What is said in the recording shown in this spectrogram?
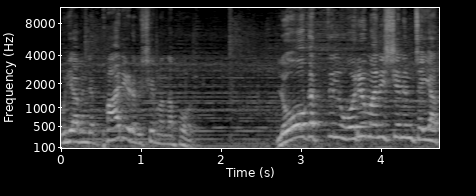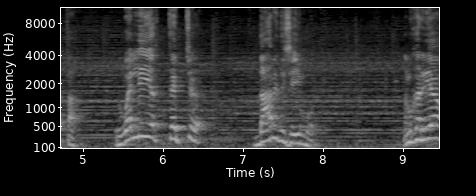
ഊര്യാവിന്റെ ഭാര്യയുടെ വിഷയം വന്നപ്പോൾ ലോകത്തിൽ ഒരു മനുഷ്യനും ചെയ്യാത്ത ഒരു വലിയ തെറ്റ് ദാവിദ് ചെയ്യുമ്പോൾ നമുക്കറിയാം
